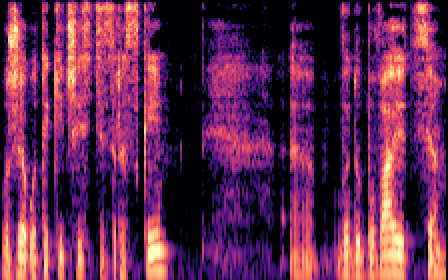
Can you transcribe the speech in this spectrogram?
вже отакі чисті зразки е, видобуваються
